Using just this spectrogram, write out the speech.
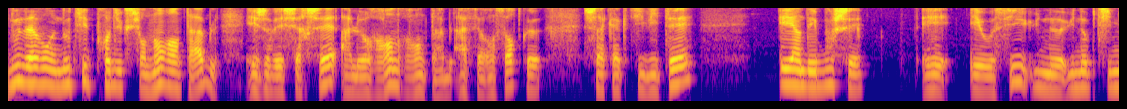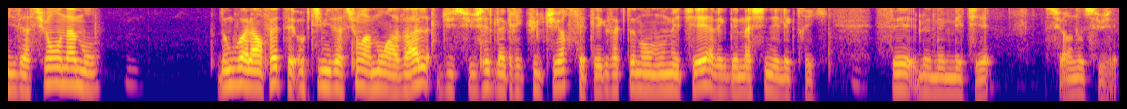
Nous avons un outil de production non rentable et je vais chercher à le rendre rentable, à faire en sorte que chaque activité ait un débouché et, aussi une, une optimisation en amont. Donc voilà, en fait, c'est optimisation amont-aval du sujet de l'agriculture. C'était exactement mon métier avec des machines électriques. C'est le même métier, sur un autre sujet.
